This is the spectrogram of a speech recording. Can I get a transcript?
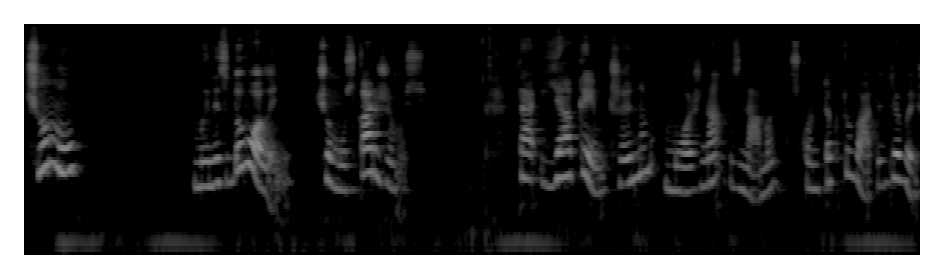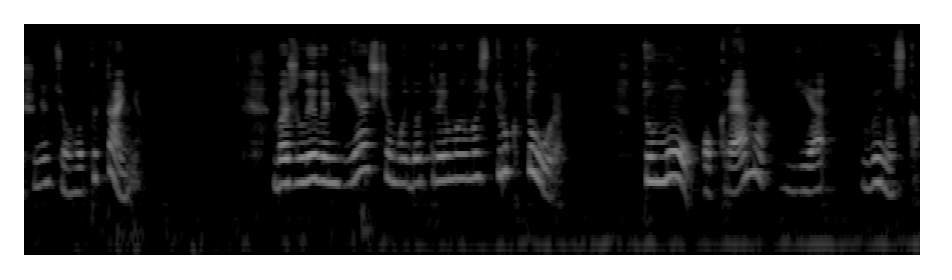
Чому ми не задоволені? Чому скаржимось? Та яким чином можна з нами сконтактувати для вирішення цього питання? Важливим є, що ми дотримуємо структури, тому окремо є виноска.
